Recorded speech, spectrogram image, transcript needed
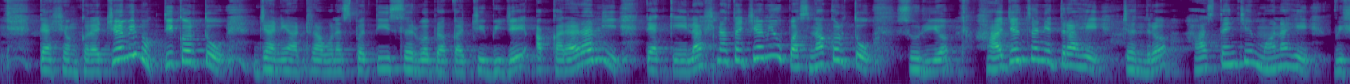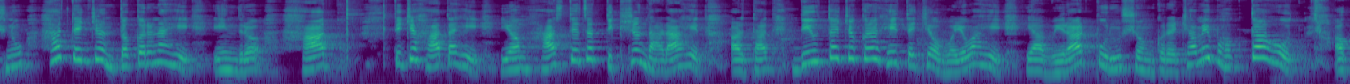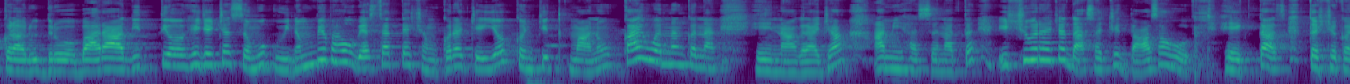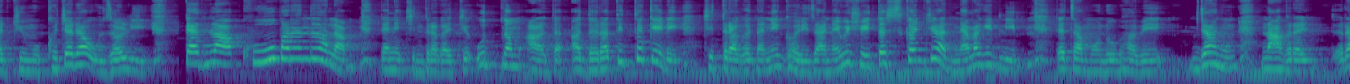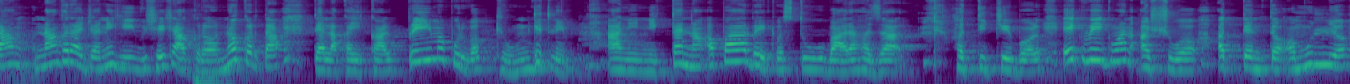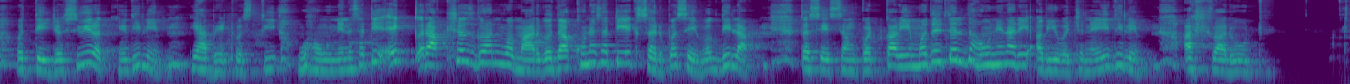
त्या शंकराची आम्ही भक्ती करतो. ज्याने अठरा वनस्पती सर्व प्रकारची बीजे आकाराला आली त्या कैलाशनाथाची आम्ही उपासना करतो. सूर्य हा ज्यांचा नेत्र आहे चंद्र हाच त्यांचे मन आहे विष्णू हा त्यांचे अंतःकरण आहे. इंद्र हात त्याचे हात आहे. यम हाच त्याचा तीक्ष्ण दाडा आहेत. अर्थात देवताचक्र हे त्याचे अवयव आहे. या विराट पुरुष शंकराचे आम्ही भक्त आहोत. अकरा रुद्र बारा आदित्य हे ज्याच्या समुख विनम्य भाव व्यसतात त्या शंकराचे यकंचित कंचित मानव काय वर्णन करणार? हे नागराजा आम्ही हा सनातन ईश्वराच्या दासाचे दास आहोत. हे ऐकताच तशकाची मुखचर्या उजळली. त्याला खूप आनंद झाला. त्याने चित्रकाचे उत्तम आदर आदरातिथ्य केले. चित्रागताने घरी जाण्याविषयी तस्कांची आज्ञा मागितली. त्याचा मनोभावे जाणून नागराज रांग नागराजानेही विशेष आग्रह न करता त्याला काही काळ प्रेमपूर्वक ठेवून घेतले. आणि निघताना अपार भेटवस्तू बारा हजार हत्तीचे बळ एक वेगवान अश्व अत्यंत अमूल्य व तेजस्वी रत्ने दिली. या भेटवस्ती वाहून येण्यासाठी एक राक्षसगण व मार्ग दाखवण्यासाठी एक सर्पसेवक दिला. तसेच संकटकाळी मदतीला धावून येणारे अभिवचनही दिले. अश्वारूढ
